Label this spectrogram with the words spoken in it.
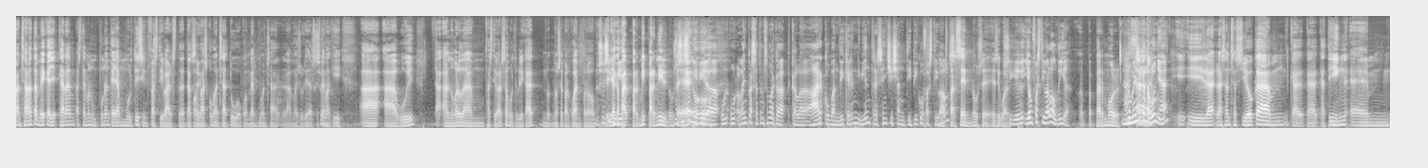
pensava també que, que ara estem en un punt en què hi ha moltíssims festivals, de, de quan Sí. vas començar tu o quan vam començar la majoria dels que Sí. estem aquí a, a avui, el número de festivals s'ha multiplicat, no, no sé per quant, però No sé si diria n'hi que havia- per, per, mi, per mil, no, No sé sé, si eh? O- havia... o- L'any passat em sembla que, que la ARC ho van dir, que eren, n'hi havia 360 i pico festivals. Doncs per cent, no ho sé, és o igual. sigui, hi ha un festival al dia. per, per molt. Ah, Només a sí? Catalunya, eh? I, i la, la sensació que, que, que, que tinc eh,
